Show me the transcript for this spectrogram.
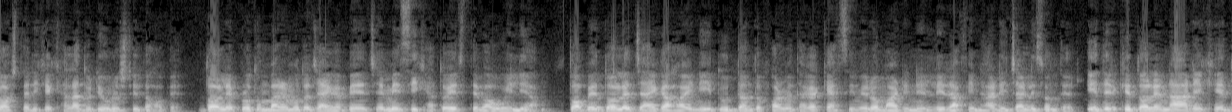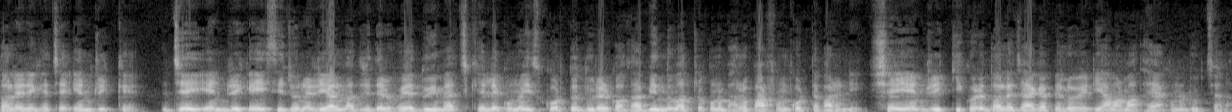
দশ তারিখে খেলা দুটি অনুষ্ঠিত হবে। দলে প্রথমবারের মতো জায়গা পেয়েছে মেসি খ্যাত এস্তেভা উইলিয়াম। তবে দলে জায়গা হয়নি দুর্দান্ত ফর্মে থাকা ক্যাসিমিরো মার্টিনেল্লি, রাফিনহা, রিচার্লিসনদের। এদেরকে দলে না রেখে দলে রেখেছে এনরিককে। যেই এনরিক এই সিজনে রিয়াল মাদ্রিদের হয়ে দুই ম্যাচ খেলে কোনো স্কোর তো দূরের কথা, বিন্দুমাত্র কোনো ভালো পারফর্ম করতে পারেনি। সেই এনরিক কি করে দলে জায়গা পেল এটি আমার মাথায় এখনও ঢুকছে না।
